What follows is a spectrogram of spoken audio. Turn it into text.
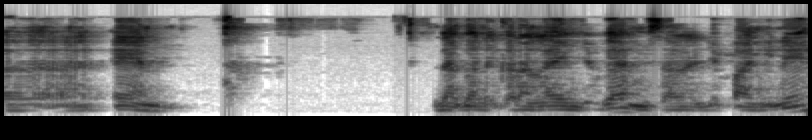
uh, N. Sedangkan negara lain juga misalnya Jepang ini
